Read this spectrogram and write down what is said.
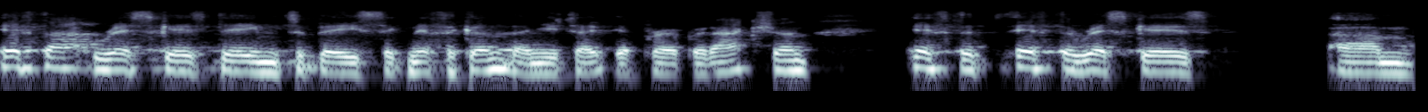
If that risk is deemed to be significant, then you take the appropriate action. If the, if the risk is um,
